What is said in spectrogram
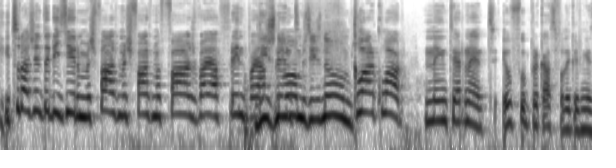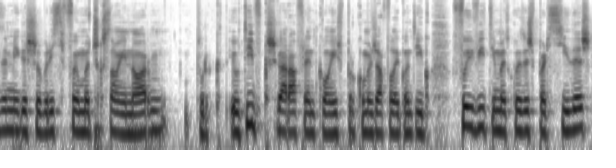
E toda a gente a dizer, mas faz, mas faz, mas faz, vai à frente, vai Diz à frente. nomes, diz nomes. Claro, claro, na internet. Eu fui por acaso falei com as minhas amigas sobre isso, foi uma discussão enorme, porque eu tive que chegar à frente com isto, porque como eu já falei contigo, fui vítima de coisas parecidas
